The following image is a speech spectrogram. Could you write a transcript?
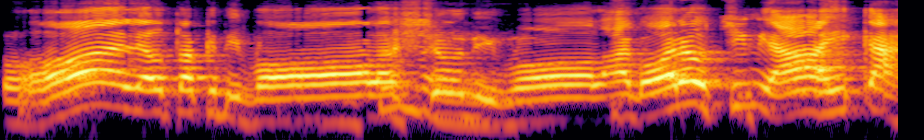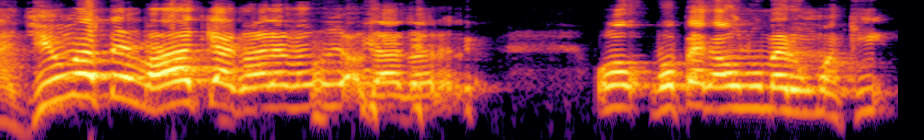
olha o toque de bola, show de bola. Agora é o time A, Ricardinho Matemática. Agora vamos jogar agora. Vou, vou pegar o número 1 aqui.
